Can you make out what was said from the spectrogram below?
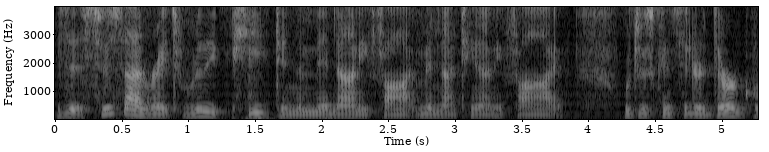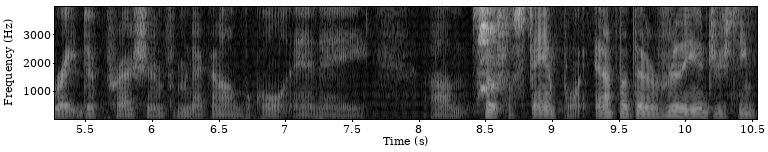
is that suicide rates really peaked in the mid 95, mid 1995, which was considered their Great Depression from an economical and a um, social standpoint. And I thought that was really interesting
